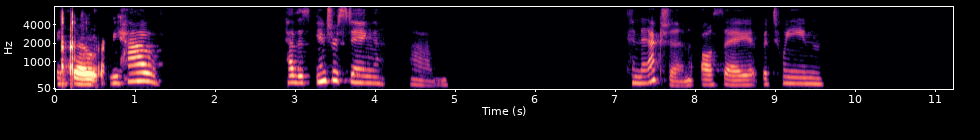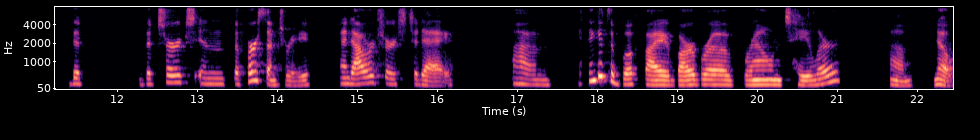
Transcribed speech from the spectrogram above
And so we have have this interesting um, connection, I'll say, between the the church in the first century and our church today. Um, I think it's a book by Barbara Brown Taylor. Um, no,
